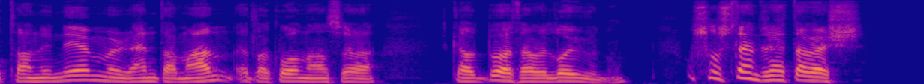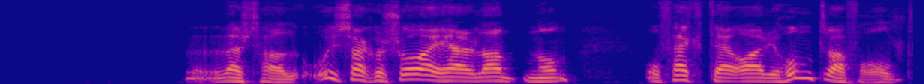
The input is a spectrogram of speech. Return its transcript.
at han er nemmer henta mann, etter kona hans, skal bøte av løyven. Og så stender dette vers, versthall. Og Isak og så er her landen noen, og fikk det å i hundra folk,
